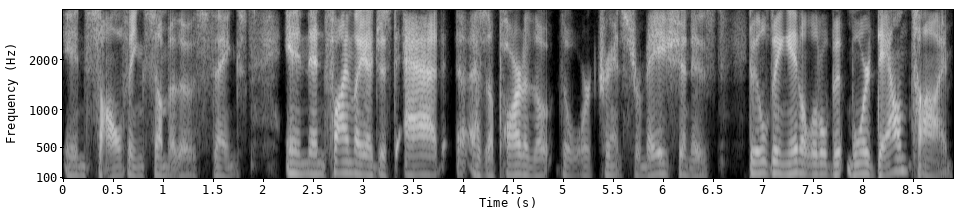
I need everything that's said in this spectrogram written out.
in solving some of those things. And then finally, I just add as a part of the, the work transformation is building in a little bit more downtime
